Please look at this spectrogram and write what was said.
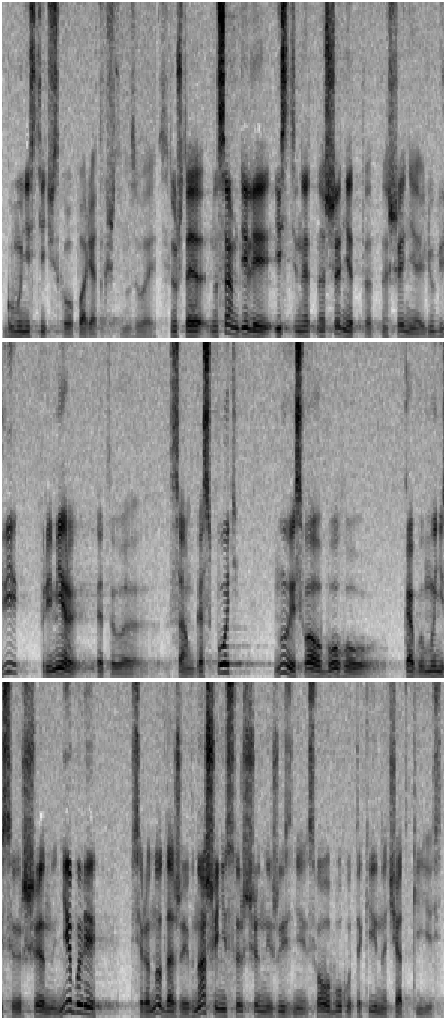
гуманистического порядка, что называется. Потому что на самом деле истинное отношение – это отношение любви, Пример этого сам Господь. Ну и слава Богу, как бы мы несовершенны не были, все равно даже и в нашей несовершенной жизни, слава Богу, такие начатки есть.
